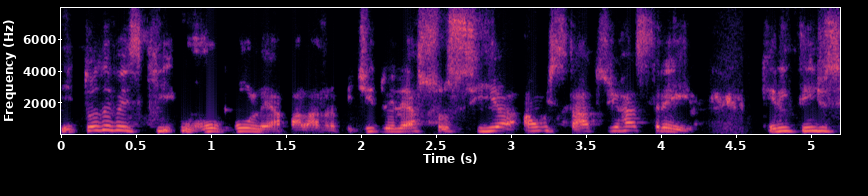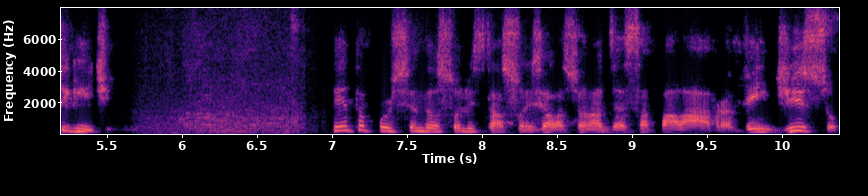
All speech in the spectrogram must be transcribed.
E toda vez que o robô lê a palavra pedido, ele associa a um status de rastreio. Que ele entende o seguinte: 80% das solicitações relacionadas a essa palavra vem disso,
